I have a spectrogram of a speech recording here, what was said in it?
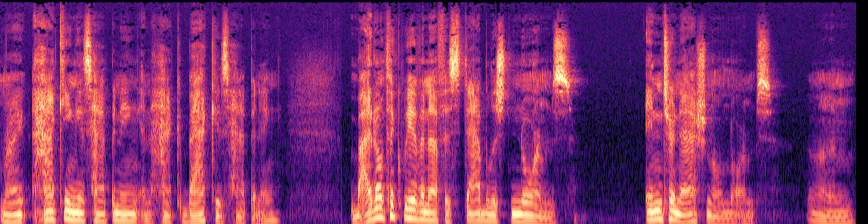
right? Hacking is happening and hack back is happening. I don't think we have enough established norms, international norms. Um,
